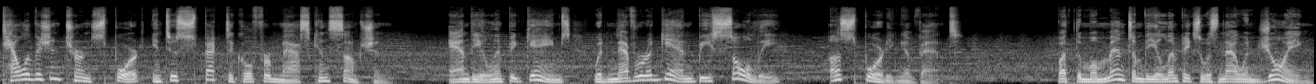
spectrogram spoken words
television turned sport into spectacle for mass consumption, and the Olympic Games would never again be solely a sporting event. But the momentum the Olympics was now enjoying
